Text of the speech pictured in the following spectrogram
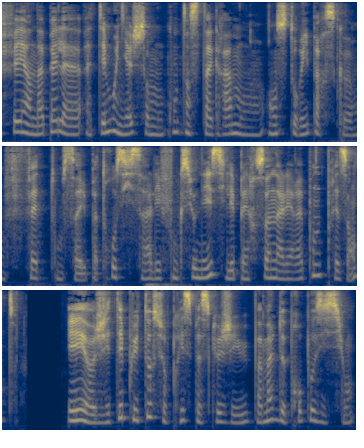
fait un appel à, témoignage sur mon compte Instagram en, en story parce qu'en fait on savait pas trop si ça allait fonctionner, si les personnes allaient répondre présentes. Et euh, j'étais plutôt surprise parce que j'ai eu pas mal de propositions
